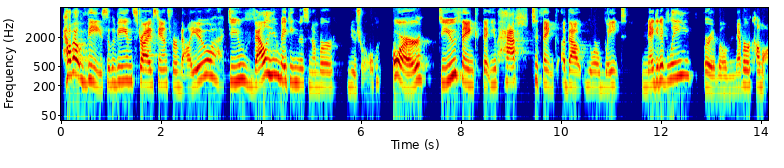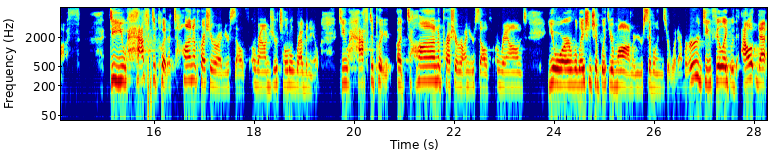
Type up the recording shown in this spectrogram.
How about V? So the V in Strive stands for value. Do you value making this number neutral? Or do you think that you have to think about your weight negatively or it will never come off? Do you have to put a ton of pressure on yourself around your total revenue? Do you have to put a ton of pressure on yourself around your relationship with your mom or your siblings or whatever? Do you feel like without that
